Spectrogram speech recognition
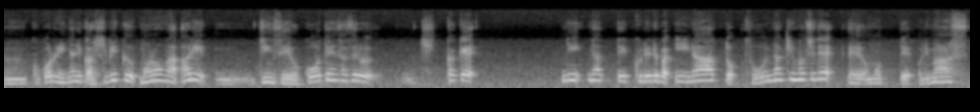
うん、心に何か響くものがあり、うん人生を好転させるきっかけになってくれればいいなと、そんな気持ちで、えー思っております。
